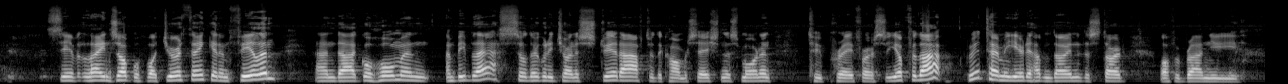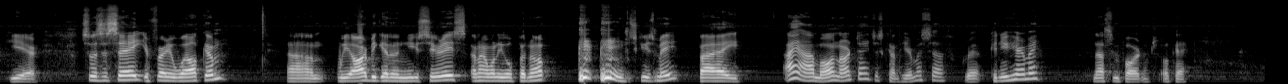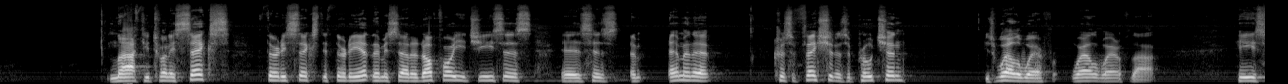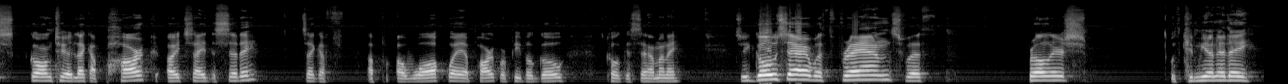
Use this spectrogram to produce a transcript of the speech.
see if it lines up with what you're thinking and feeling, and uh, go home and, and be blessed. So they're going to join us straight after the conversation this morning to pray first. So you up for that? Great time of year to have them down at the start of a brand new year. So as I say, you're very welcome. Um, we are beginning a new series, and I want to open up excuse me, by I am on, aren't I? Just can't hear myself. Great. Can you hear me? That's important. Okay. Matthew 26, 36 to 38. Let me set it up for you. Jesus is his imminent crucifixion is approaching. He's well aware, well aware of that. He's gone to like a park outside the city. It's like a, a, a walkway, a park where people go. It's called Gethsemane. So he goes there with friends, with brothers, with community.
